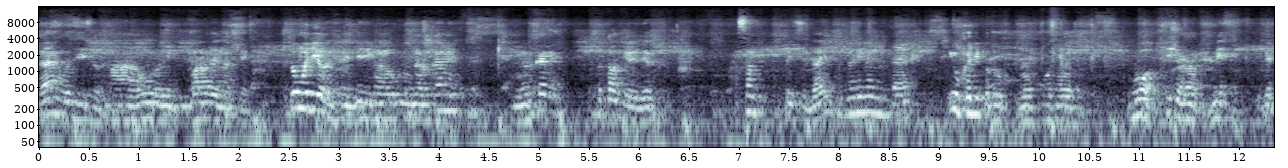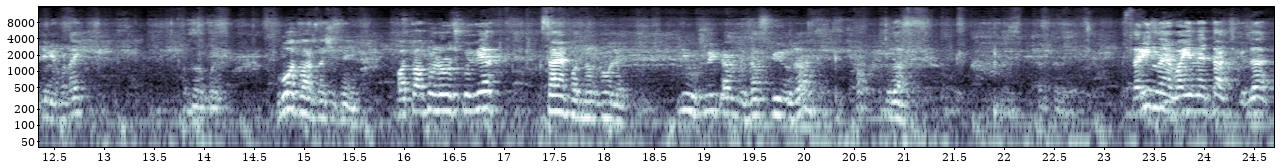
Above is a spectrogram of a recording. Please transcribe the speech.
да, вот здесь вот, на уровне бороды нашей. Что мы делаем? Берем руку руками, руками, подталкиваем вверх. А сам приседай одновременно. Так. И уходи под руку. Вот, вот, вот. Вот, еще раз вместе. Теперь ты мне подай. Одной рукой. Вот ваше значение. Подтолкнули ручку вверх, сами поднырнули. И ушли как бы за спину, да? Туда. Старинная военная тактика, да?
